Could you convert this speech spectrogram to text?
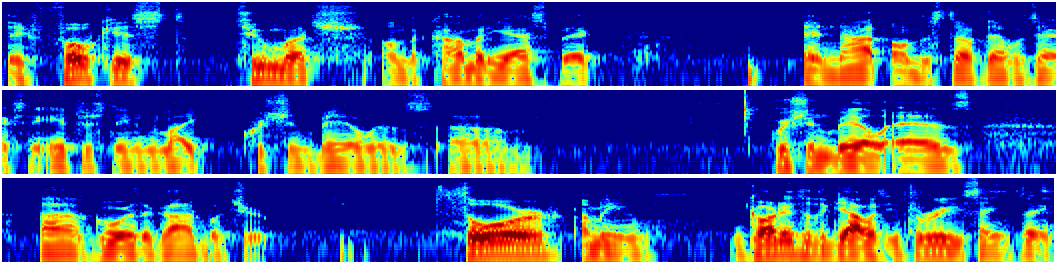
they focused too much on the comedy aspect and not on the stuff that was actually interesting, like Christian Bale as um, Christian Bale as uh, Gorr the God Butcher. Thor, I mean Guardians of the Galaxy 3, same thing.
